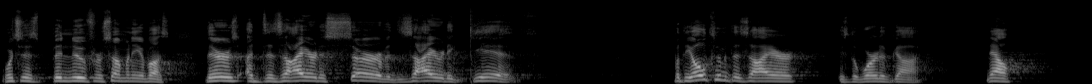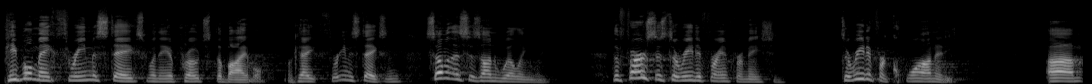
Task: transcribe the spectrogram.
which has been new for so many of us. There's a desire to serve, a desire to give. But the ultimate desire is the Word of God. Now, People make three mistakes when they approach the Bible, okay? Three mistakes. And some of this is unwillingly. The first is to read it for information, to read it for quantity. Um,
